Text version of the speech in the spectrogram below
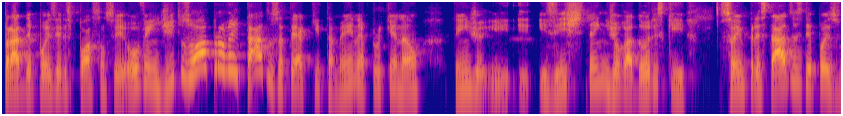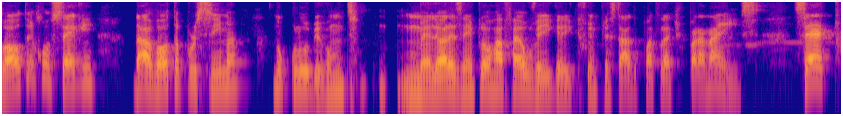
para depois eles possam ser ou vendidos ou aproveitados até aqui também, né? Por que não? Tem, existem jogadores que são emprestados e depois voltam e conseguem dar a volta por cima no clube. Vamos, o melhor exemplo é o Rafael Veiga, aí, que foi emprestado para o Atlético Paranaense, certo?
